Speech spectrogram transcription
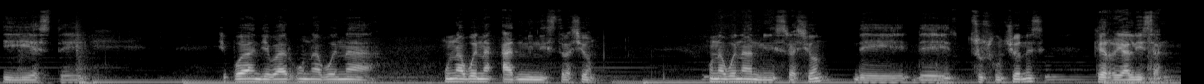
y este puedan llevar una buena una buena administración una buena administración de sus funciones que realizan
